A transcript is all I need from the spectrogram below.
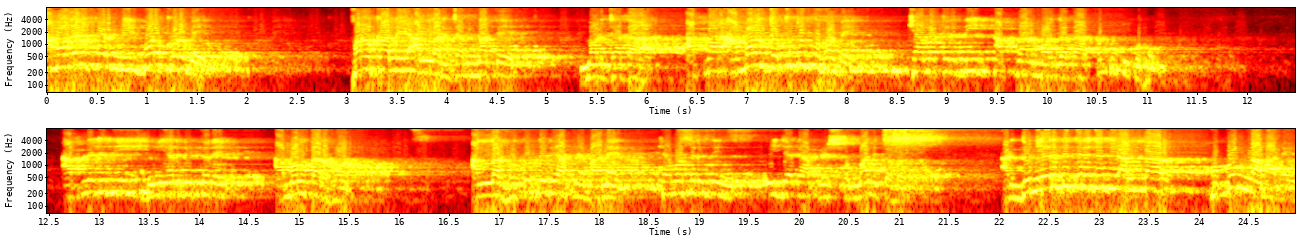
আমলের উপর নির্ভর করবে পরকালে আল্লাহর জান্নাতে মর্যাদা। আপনার আমল যতটুকু হবে কেমতের দিন আপনার মর্যাদা কতটুকু হবে? আপনি যদি দুনিয়ার ভিতরে আমলদার হন, আল্লাহর হুকুম যদি আপনি মানেন কেমতের দিন এই জায়গায় আপনি সম্মানিত হন আর দুনিয়ার ভিতরে যদি আল্লাহর হুকুম না মানেন,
